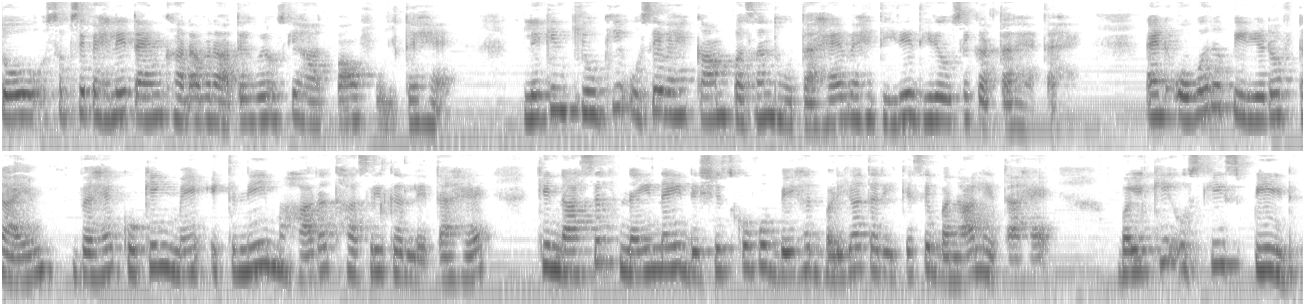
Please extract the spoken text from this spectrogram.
तो सबसे पहले टाइम खाना बनाते हुए उसके हाथ पाँव फूलते हैं। लेकिन क्योंकि उसे वह काम पसंद होता है, वह धीरे धीरे उसे करता रहता है। And over a period of time वह कुकिंग में इतनी महारत हासिल कर लेता है कि ना सिर्फ़ नई नई डिशेस को वो बेहद बढ़िया तरीके से बना लेता है, बल्कि उसकी स्पीड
